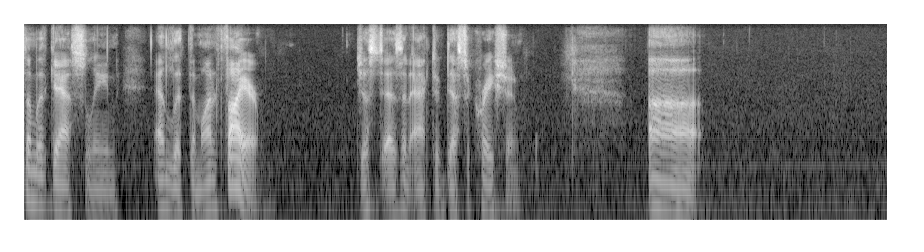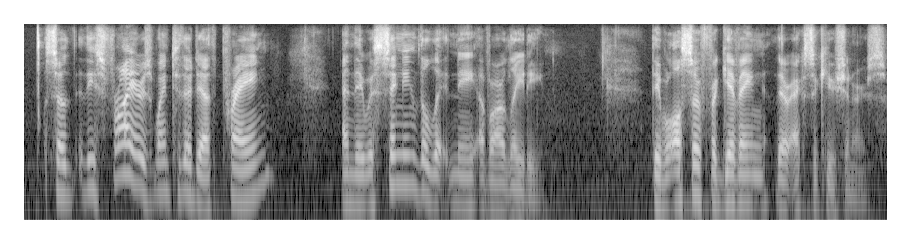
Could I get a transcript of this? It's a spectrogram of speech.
them with gasoline, and lit them on fire, just as an act of desecration. Uh, so these friars went to their death praying, and they were singing the litany of Our Lady. They were also forgiving their executioners.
